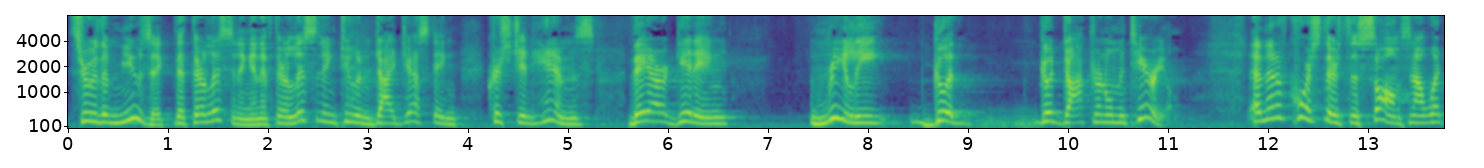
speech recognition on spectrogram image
through the music that they're listening. And if they're listening to and digesting Christian hymns, they are getting really good, good doctrinal material. And then, of course, there's the Psalms. Now, what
